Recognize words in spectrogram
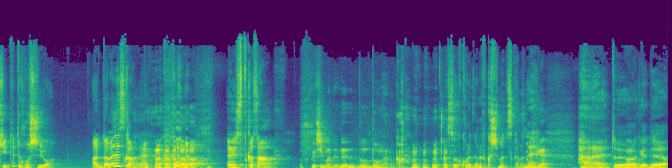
聞いててほしいわ。あれダメですからね。演出家さ福島でねどどうなるか。んそうこれから福島ですからね。ね。はいというわけで、あ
